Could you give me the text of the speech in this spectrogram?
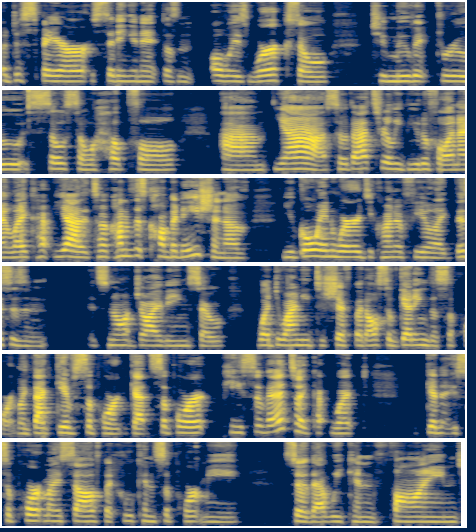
a despair, sitting in it doesn't always work. So to move it through so so helpful. Um, yeah, so that's really beautiful, and I like how, yeah, it's a kind of this combination of you go inwards, you kind of feel like this isn't it's not jiving, so what do I need to shift, but also getting the support. Like that gives support, get support piece of it. Like what can support myself, but who can support me so that we can find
